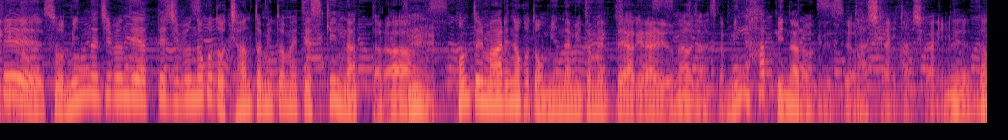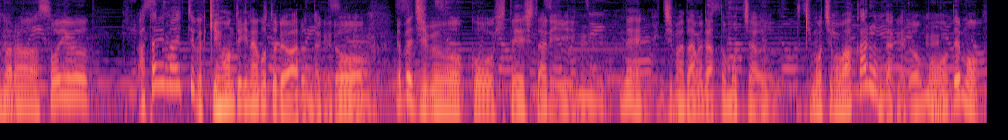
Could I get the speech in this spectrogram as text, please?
てそうみんな自分でやって自分のことをちゃんと認めて好きになったら、うん。本当に周りのことをみんな認めてあげられるようになるじゃないですか。みんなハッピーになるわけですよ、確かに確かに。ね、だから、そういう当たり前っていうか基本的なことではあるんだけど、うん。やっぱり自分をこう否定したり、うん。ね、自分はダメだと思っちゃう気持ちもわかるんだけども、うん。でも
